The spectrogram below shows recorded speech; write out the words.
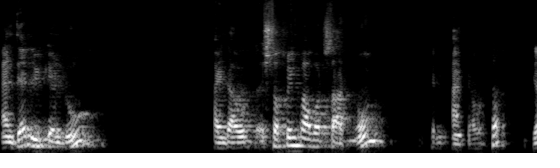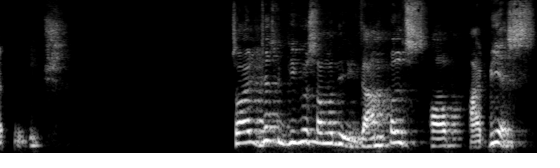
and then you can do find out the stopping powers are known you can find out the depth. So I'll just give you some of the examples of RBS.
